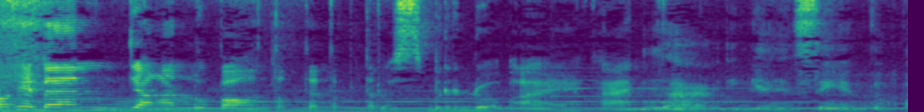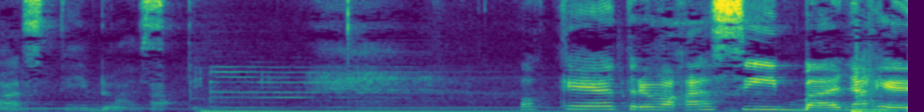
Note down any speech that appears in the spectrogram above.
Oke dan jangan lupa untuk tetap terus berdoa ya iya sih itu pasti doa Pasti. Oke, terima kasih banyak ya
